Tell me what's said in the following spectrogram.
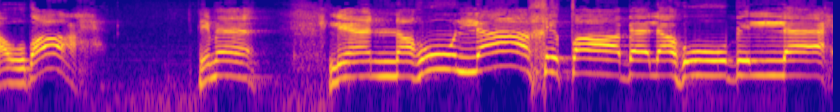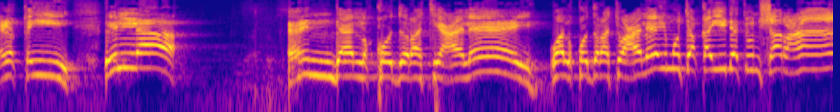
أوضاح لما؟ لأنه لا خطاب له باللاحق إلا عند القدرة عليه والقدرة عليه متقيدة شرعا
